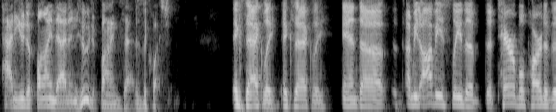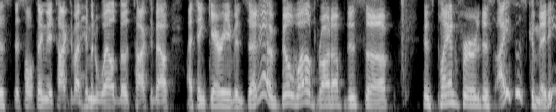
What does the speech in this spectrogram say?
how do you define that, and who defines that is the question. Exactly, exactly. And uh, I mean, obviously, the the terrible part of this this whole thing they talked about, him and Weld both talked about. I think Gary even said, "Yeah, Bill Weld brought up this." Uh, his plan for this ISIS committee.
